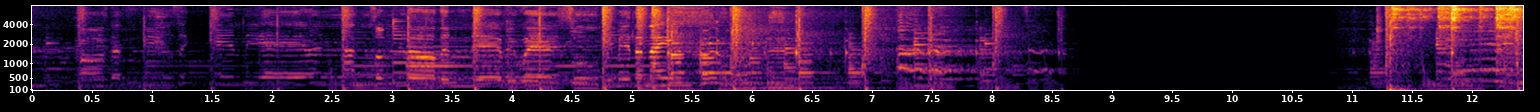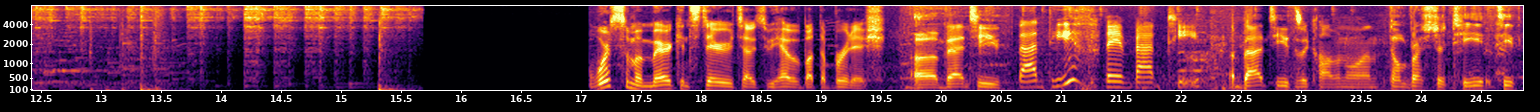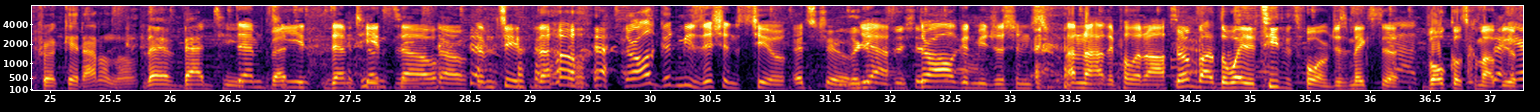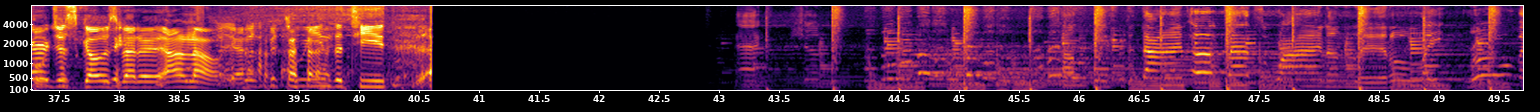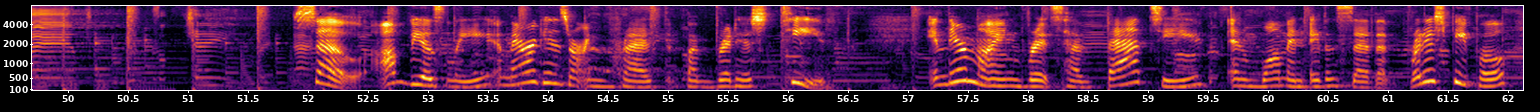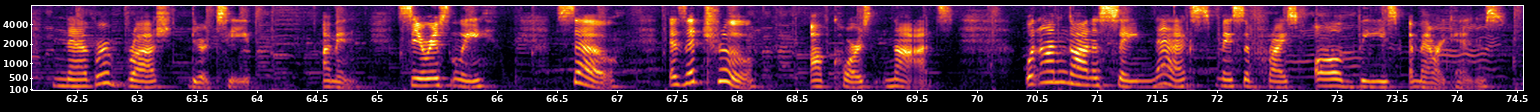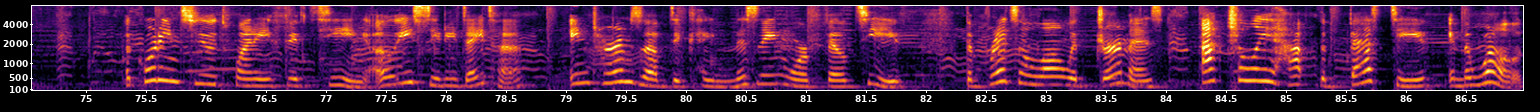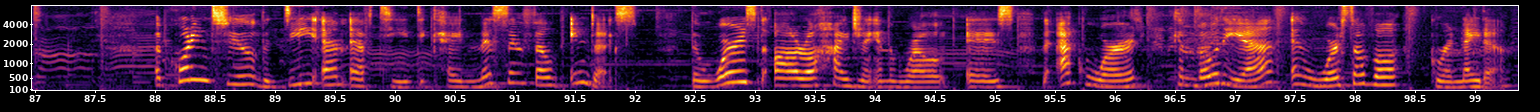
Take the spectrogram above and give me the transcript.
What's some American stereotypes we have about the British? Uh, bad teeth. Bad teeth? They have bad teeth. A bad teeth is a common one. Don't brush your teeth. Teeth crooked. I don't know. They have bad teeth. Them bad teeth. Them teeth, though. Them teeth, though. They're all good musicians too. It's true. They're yeah, they're all good musicians. I don't know how they pull it off. Something about the way the teeth is formed just makes the yeah, vocals come out the beautiful. Hair just goes better. I don't know. It yeah. goes between the teeth. So, obviously, Americans are impressed by British teeth. In their mind, Brits have bad teeth, and women even said that British people never brush their teeth. I mean, seriously. So, is it true? Of course not. What I'm gonna say next may surprise all these Americans. According to 2015 OECD data, in terms of decayed missing or failed teeth, the Brits, along with Germans, actually have the best teeth in the world. According to the DMFT Decay Missing Failed Index, the worst oral hygiene in the world is the word, Cambodia, and worst of all, Grenada.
